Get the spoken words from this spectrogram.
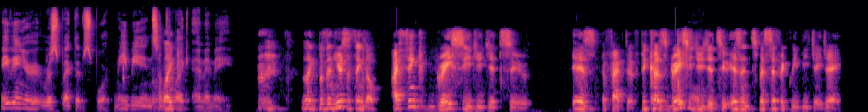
Maybe in your respective sport, maybe in something like, Like- MMA. like, but then here's the thing, though. I think Gracie Jiu Jitsu is effective because Gracie oh. Jiu Jitsu isn't specifically BJJ.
